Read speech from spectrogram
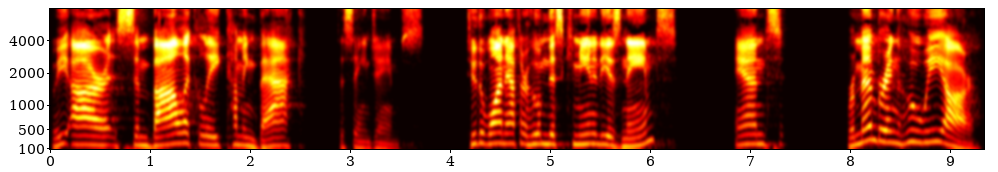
we are symbolically coming back to St. James, to the one after whom this community is named, and remembering who we are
